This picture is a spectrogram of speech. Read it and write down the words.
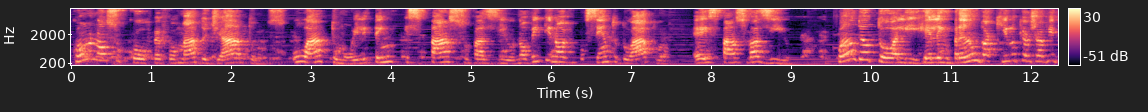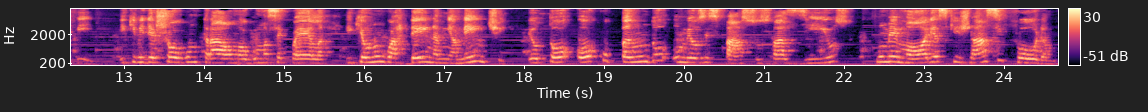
como o nosso corpo é formado de átomos, o átomo ele tem espaço vazio. 99% do átomo é espaço vazio. Quando eu estou ali relembrando aquilo que eu já vivi e que me deixou algum trauma, alguma sequela e que eu não guardei na minha mente, eu estou ocupando os meus espaços vazios com memórias que já se foram.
